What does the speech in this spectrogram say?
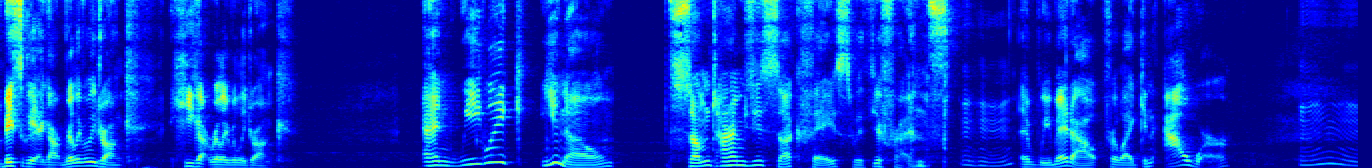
Basically, I got really, really drunk. He got really, really drunk, and we like you know. Sometimes you suck face with your friends. Mm-hmm. And we made out for like an hour mm.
